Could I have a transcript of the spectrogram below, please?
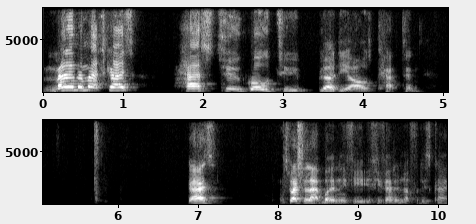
Man of the match, guys, has to go to bloody our captain. Guys, smash the like button if you if you've had enough of this guy.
